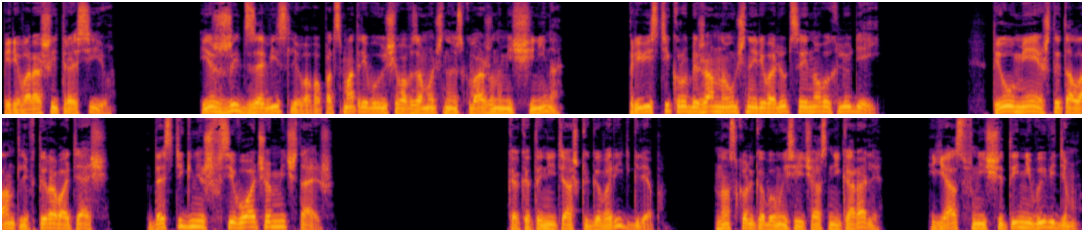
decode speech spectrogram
Переворошить Россию. Изжить завистливого, подсматривающего в замочную скважину мещанина, привести к рубежам научной революции новых людей. Ты умеешь, ты талантлив, ты работящ, достигнешь всего, о чем мечтаешь. Как это не тяжко говорить, Глеб, но сколько бы мы сейчас ни карали, язв нищеты не выведем.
